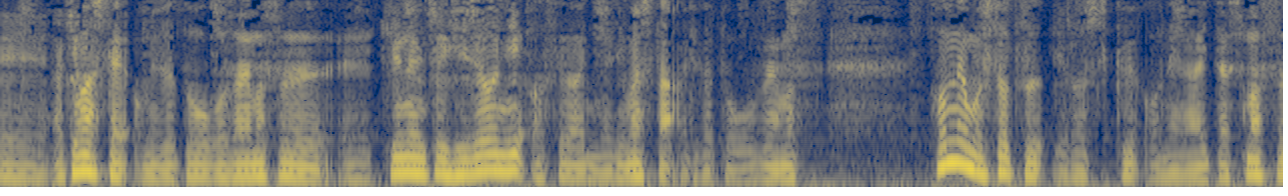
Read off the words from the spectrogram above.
えー、明けましておめでとうございます。えー、9年中非常にお世話になりました。ありがとうございます。本年も一つよろしくお願いいたします。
